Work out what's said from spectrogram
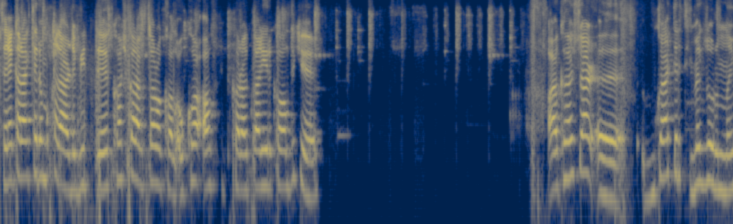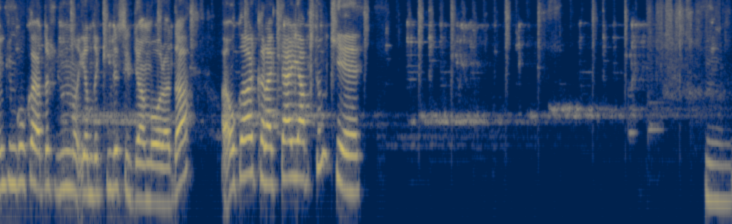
Senin karakterin bu kadardı bitti. Kaç karakter o kaldı? O kadar az karakter yeri kaldı ki. Arkadaşlar e, bu karakteri silmek zorundayım. Çünkü o kadar da şunun yanındakini de sileceğim bu arada. O kadar karakter yaptım ki. Hmm.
